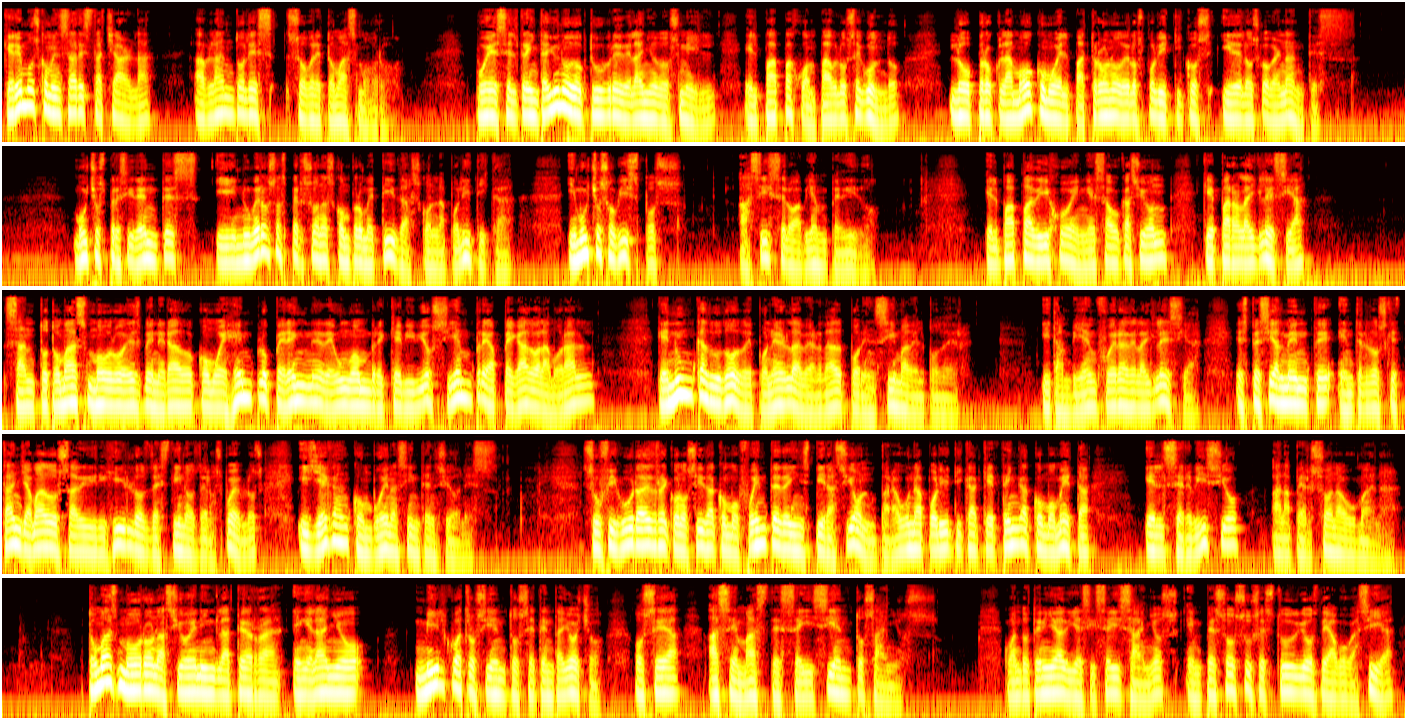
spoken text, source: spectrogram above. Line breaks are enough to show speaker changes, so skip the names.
Queremos comenzar esta charla hablándoles sobre Tomás Moro. Pues el 31 de octubre del año 2000, el Papa Juan Pablo II lo proclamó como el patrono de los políticos y de los gobernantes. Muchos presidentes y numerosas personas comprometidas con la política y muchos obispos así se lo habían pedido. El Papa dijo en esa ocasión que para la Iglesia Santo Tomás Moro es venerado como ejemplo perenne de un hombre que vivió siempre apegado a la moral, que nunca dudó de poner la verdad por encima del poder. Y también fuera de la Iglesia, especialmente entre los que están llamados a dirigir los destinos de los pueblos y llegan con buenas intenciones. Su figura es reconocida como fuente de inspiración para una política que tenga como meta el servicio a la persona humana. Tomás Moro nació en Inglaterra en el año 1478, o sea, hace más de 600 años. Cuando tenía 16 años empezó sus estudios de abogacía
